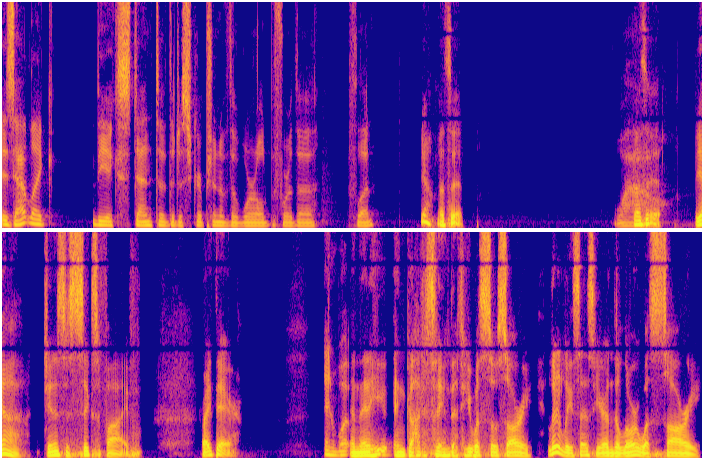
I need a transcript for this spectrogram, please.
Is that like the extent of the description of the world before the flood? yeah that's it Wow. that's it yeah genesis 6 5 right there And what and then he and god is saying that he was so sorry literally it says here and the lord was sorry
